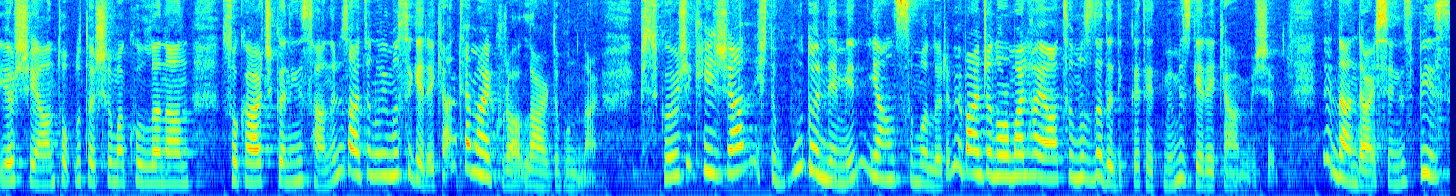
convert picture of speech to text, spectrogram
yaşayan, toplu taşıma kullanan, sokağa çıkan insanların zaten uyması gereken temel kurallardı bunlar. Psikolojik hijyen işte bu dönemin yansımaları ve bence normal hayatımızda da dikkat etmemiz gereken bir şey. Neden derseniz biz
